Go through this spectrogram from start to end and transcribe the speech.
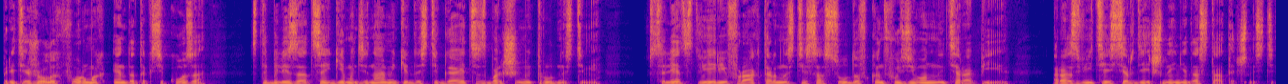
При тяжелых формах эндотоксикоза стабилизация гемодинамики достигается с большими трудностями вследствие рефракторности сосудов конфузионной терапии, развития сердечной недостаточности.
